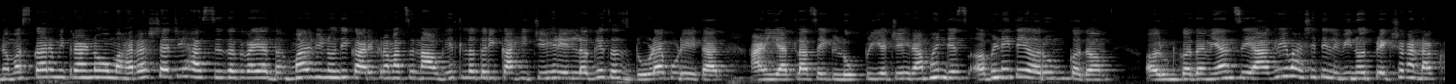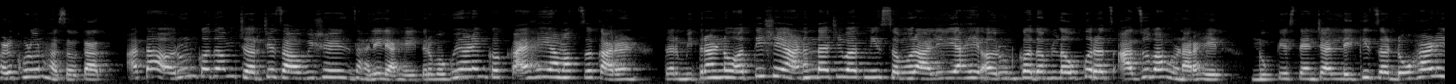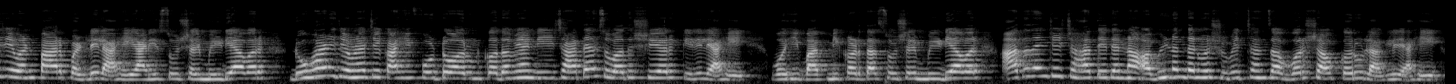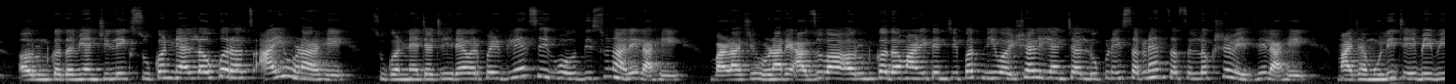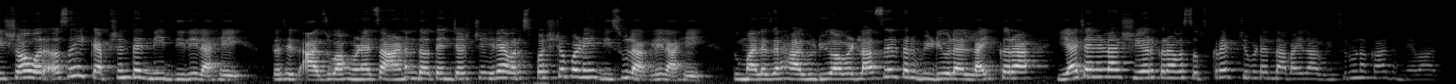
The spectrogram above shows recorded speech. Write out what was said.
नमस्कार मित्रांनो महाराष्ट्राची हास्य जत्रा या धम्माल विनोदी कार्यक्रमाचं नाव घेतलं तरी काही चेहरे लगेचच डोळ्यापुढे येतात आणि यातलाच एक लोकप्रिय चेहरा म्हणजेच अभिनेते अरुण कदम. अरुण कदम यांचे आगरी भाषेतील विनोद प्रेक्षकांना खळखळून हसवतात. आता अरुण कदम चर्चेचा विषय झालेले आहे तर बघूया नेमकं काय आहे यामागचं कारण. तर मित्रांनो अतिशय आनंदाची बातमी समोर आलेली आहे. अरुण कदम लवकरच आजोबा होणार आहेत. नुकतेच त्यांच्या लेकीचं डोहाळे जेवण पार पडलेलं आहे आणि सोशल मीडियावर डोहाळे जेवणाचे काही फोटो अरुण कदम यांनी चाहत्यांसोबत शेअर केलेले आहे. व ही बातमी कळताच सोशल मीडियावर आता त्यांचे चाहते त्यांना अभिनंदन व शुभेच्छांचा वर्षाव करू लागले आहे. अरुण कदम यांची लेख सुकन्या लवकरच आई होणार आहे. सुकन्याच्या चेहऱ्यावर प्रेग्नेन्सी ग्रो हो दिसून आलेला आहे. बाळाचे होणारे आजोबा अरुण कदम आणि त्यांची पत्नी वैशाली यांच्या लुकने सगळ्यांचंच लक्ष वेधलेलं आहे. माझ्या मुलीचे बेबी शॉवर असंही कॅप्शन त्यांनी दिलेलं आहे. तसेच आजोबा होण्याचा आनंद त्यांच्या चेहऱ्यावर स्पष्टपणे दिसू लागलेला आहे. तुम्हाला जर हा व्हिडिओ आवडला असेल तर व्हिडिओला लाईक करा. या चॅनलला शेअर करा व सबस्क्राईबचे बटन दाबायला विसरू नका. धन्यवाद.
